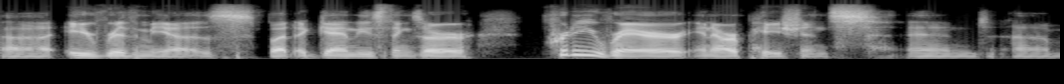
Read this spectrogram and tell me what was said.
uh, arrhythmias. But again, these things are pretty rare in our patients and um,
